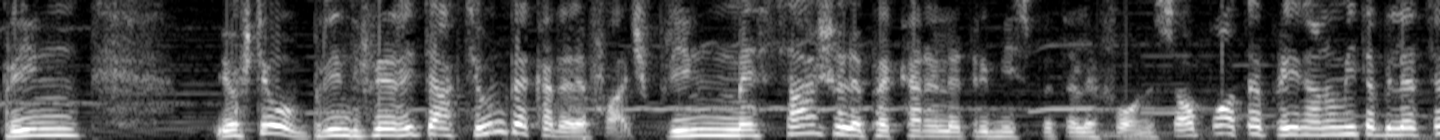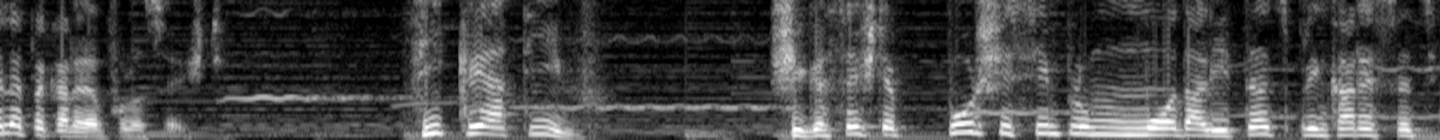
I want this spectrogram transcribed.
prin eu știu, prin diferite acțiuni pe care le faci, prin mesajele pe care le trimiți pe telefon sau poate prin anumite bilețele pe care le folosești. Fii creativ și găsește pur și simplu modalități prin care să-ți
